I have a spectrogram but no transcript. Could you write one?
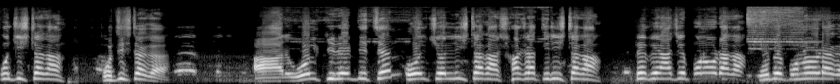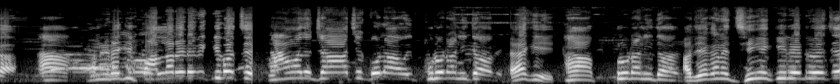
পঁচিশ টাকা। পঁচিশ টাকা। আর ওল কি রেট দিচ্ছেন? ওল চল্লিশ টাকা শসা তিরিশ টাকা পেঁপে আছে পনেরো টাকা। পেঁপে পনেরো টাকা। হ্যাঁ। মানে এটা কি পাল্লা রেটে বিক্রি করছে? না আমাদের যা আছে গোলা ওই পুরোটা নিতে হবে। একই? হ্যাঁ পুরোটা নিতে হবে। আর যেখানে ঝিঙে কি রেট রয়েছে?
